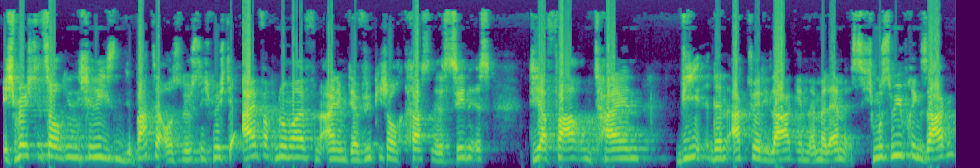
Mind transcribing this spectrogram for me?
Ich möchte jetzt auch nicht eine riesen Debatte auslösen. Ich möchte einfach nur mal von einem, der wirklich auch krass in der Szene ist, die Erfahrung teilen, wie denn aktuell die Lage im MLM ist. Ich muss im Übrigen sagen,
